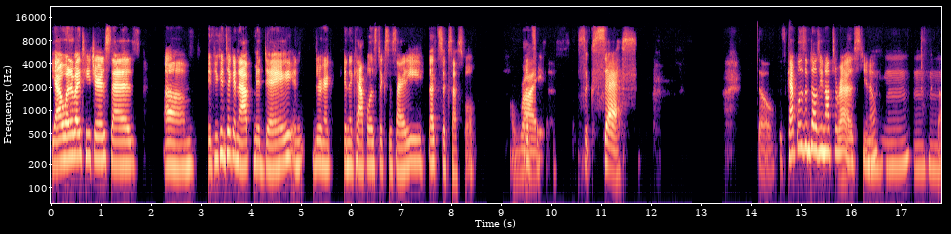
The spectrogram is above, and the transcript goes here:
yeah. One of my teachers says um, if you can take a nap midday and during a in a capitalistic society, that's successful. Right. Success. success. So capitalism tells you not to rest, you know? Mm-hmm, mm-hmm. So,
